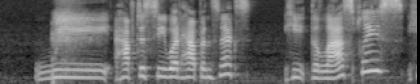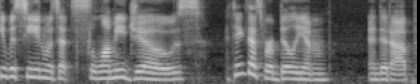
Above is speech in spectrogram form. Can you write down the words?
we have to see what happens next. He, the last place he was seen was at Slummy Joe's. I think that's where Billiam ended up.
